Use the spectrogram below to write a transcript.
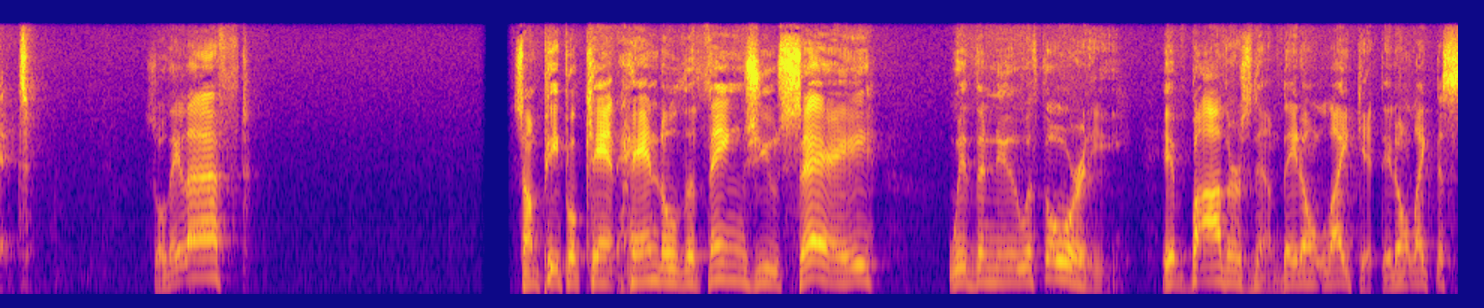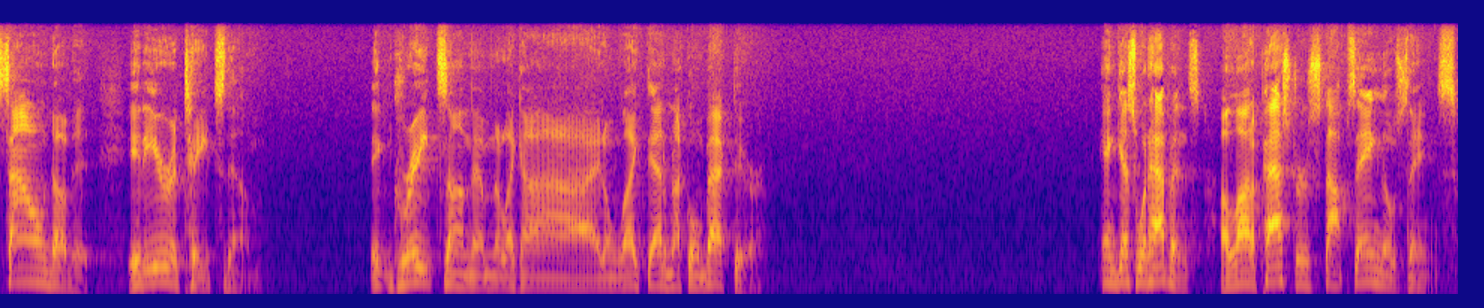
it. So they left some people can't handle the things you say with the new authority. It bothers them. They don't like it. They don't like the sound of it. It irritates them. It grates on them. They're like ah, I don't like that. I'm not going back there. And guess what happens? A lot of pastors stop saying those things.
